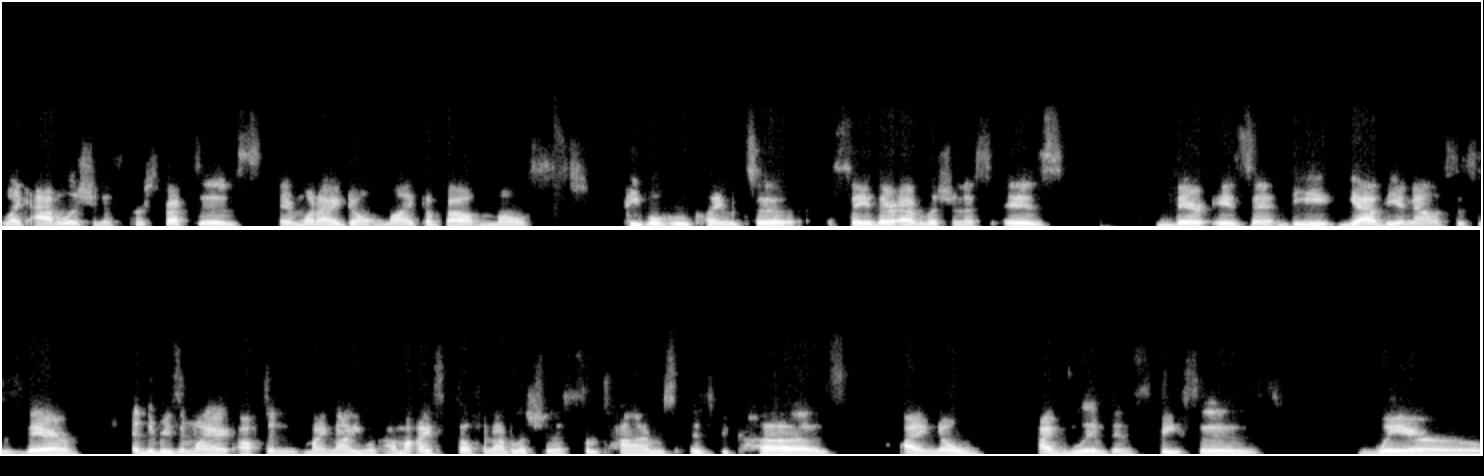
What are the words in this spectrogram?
like abolitionist perspectives and what i don't like about most people who claim to say they're abolitionists is there isn't the yeah the analysis is there. And the reason why I often might not even call myself an abolitionist sometimes is because I know I've lived in spaces where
